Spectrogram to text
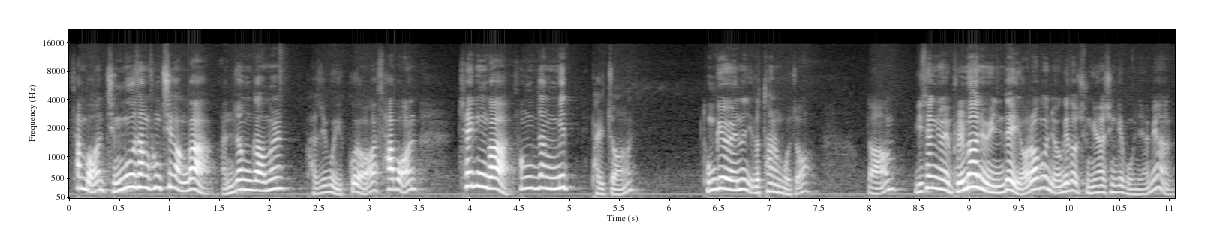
3번 직무상 성취감과 안정감을 가지고 있고요. 4번 책임과 성장 및 발전 동기요인은 이렇다는 거죠. 다음 위생 요인 불만 요인인데 여러분 여기서 중요하신 게 뭐냐면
